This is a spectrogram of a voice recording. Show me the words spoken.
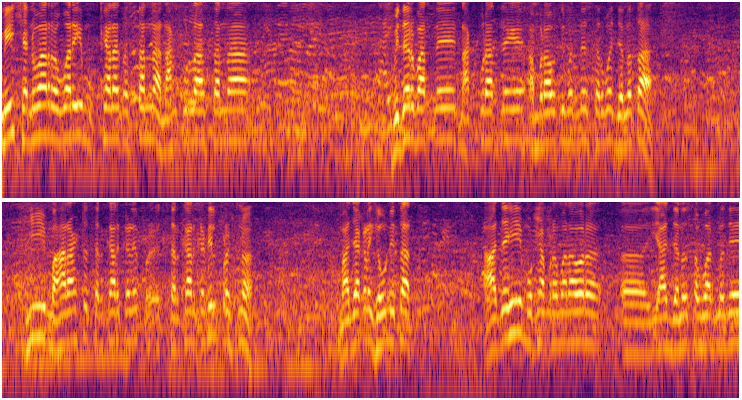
मी शनिवार रविवारी मुख्यालयात असताना नागपूरला असताना विदर्भातले नागपुरातले अमरावतीमधले सर्व जनता ही महाराष्ट्र सरकारकडे प्र सरकारकडील प्रश्न माझ्याकडे घेऊन येतात. आजही मोठ्या प्रमाणावर या जनसंवादमध्ये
